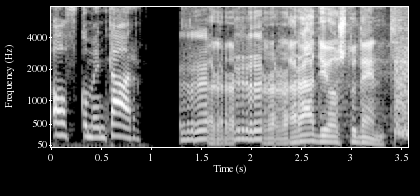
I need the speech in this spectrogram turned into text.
Off komentar. Radio študent.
